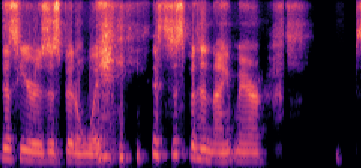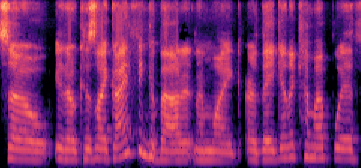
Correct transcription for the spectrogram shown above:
this year has just been a waste. it's just been a nightmare. So, you know, because like I think about it and I'm like, are they gonna come up with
